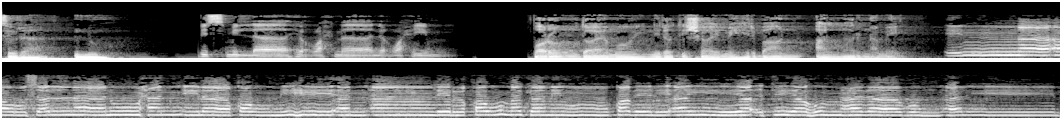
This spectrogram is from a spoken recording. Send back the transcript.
সুরা নূহ بسم الله الرحمن الرحيم পরম দয়াময় নিরতিশয় মেহেরবান আল্লাহর নামে إنا أرسلنا نوحا إلى قومه أن أنذر قومك من قبل أن يأتيهم عذاب أليم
